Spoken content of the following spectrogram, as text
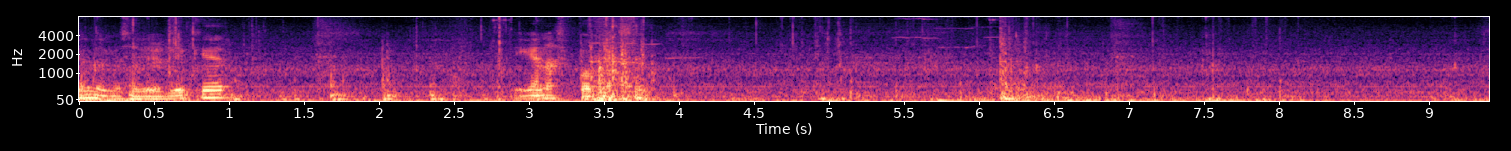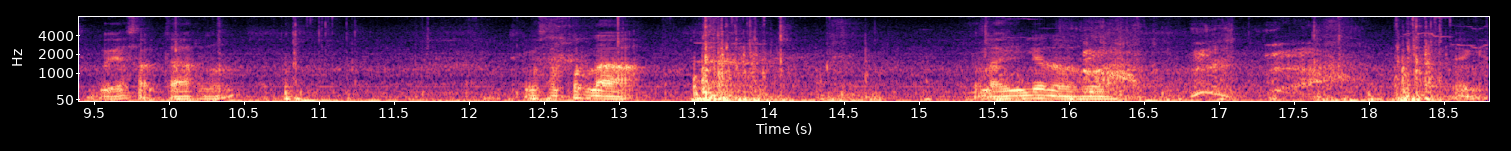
Donde me salió el líquido. Y ganas pocas, ¿eh? Se podía saltar, ¿no? Si pasar por la... Por la isla no... no. Venga.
